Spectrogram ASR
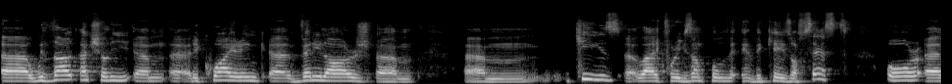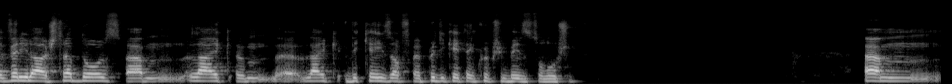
uh, without actually um, uh, requiring uh, very large um, um, keys, uh, like for example, in the case of SEST, or uh, very large trapdoors, um, like, um, uh, like the case of a predicate encryption-based solution. Um,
